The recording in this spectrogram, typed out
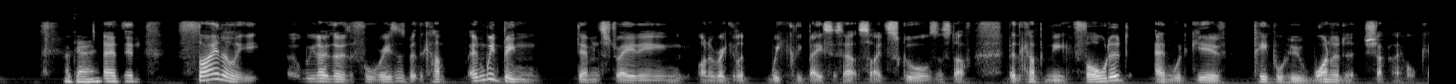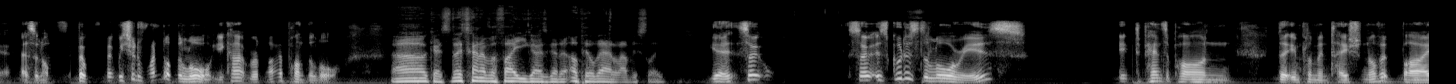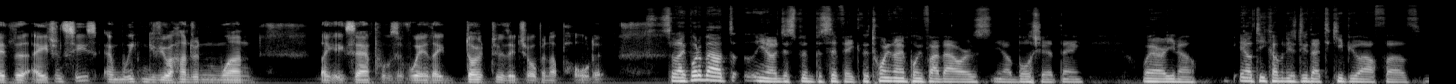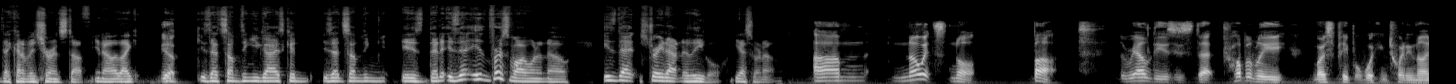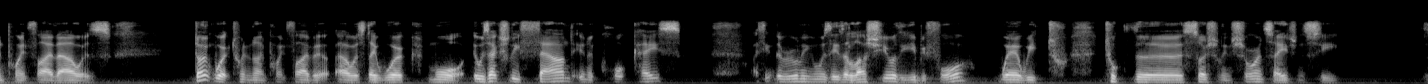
okay. and then finally, we don't know the full reasons, but the comp- and we'd been demonstrating on a regular weekly basis outside schools and stuff, but the company folded and would give people who wanted it Shakai Hoken as an option. But, but we should have won on the law. You can't rely upon the law. Uh, okay. So that's kind of a fight you guys got an uphill battle, obviously. Yeah, so so as good as the law is, it depends upon the implementation of it by the agencies, and we can give you 101 like examples of where they don't do their job and uphold it. So like, what about, you know, just in Pacific, the 29.5 hours, you know, bullshit thing where, you know, ALT companies do that to keep you off of that kind of insurance stuff, you know, like, Yep. is that something you guys could, is that something, is that, is that, first of all, I want to know, is that straight out illegal? Yes or no? Um, no, it's not. But the reality is, is that probably most people working 29.5 hours don't work 29.5 hours. They work more. It was actually found in a court case. I think the ruling was either last year or the year before, where we t- took the social insurance agency,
